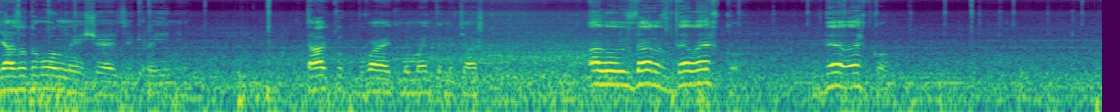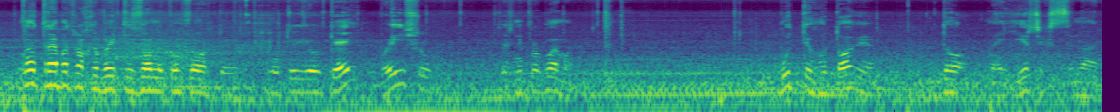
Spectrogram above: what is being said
я задоволений, що я в цій країні. Так, тут бувають моментами тяжко. Але зараз де легко? Де легко? Ну, треба трохи вийти з зони комфорту. Ну то і окей, вийшов. Це ж не проблема. Будьте готові до найгірших сценаріїв.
